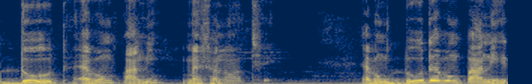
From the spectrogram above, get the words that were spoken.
দুধ এবং পানি মেশানো আছে। এবং দুধ এবং পানির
